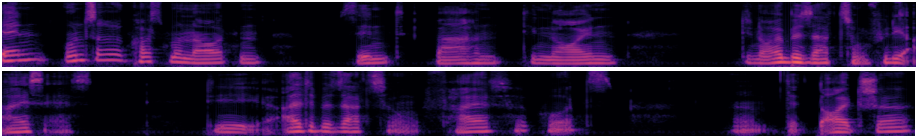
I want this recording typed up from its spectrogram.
Denn unsere Kosmonauten sind, waren die neuen, die neue Besatzung für die ISS. Die alte Besatzung feierte kurz. Ähm, der Deutsche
